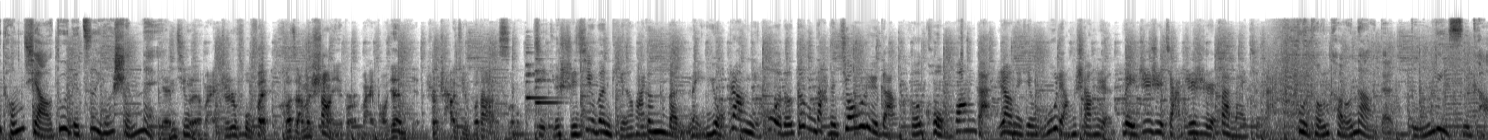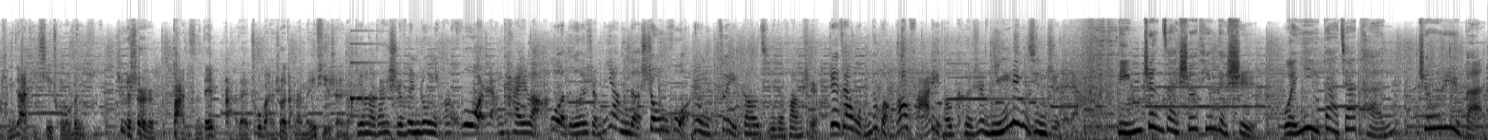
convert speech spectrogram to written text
不同角度的自由审美，年轻人买知识付费和咱们上一辈儿买保健品是差距不大的思路。解决实际问题的话根本没用，让你获得更大的焦虑感和恐慌感，让那些无良商人伪知识、假知识贩卖进来。不同头脑的独立思考。评价体系出了问题，这个事儿板子得打在出版社、打在媒体身上。听了它十分钟，你会豁然开朗，获得什么样的收获？用最高级的方式，这在我们的广告法里头可是明令禁止的呀。您正在收听的是《文艺大家谈》周日版。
